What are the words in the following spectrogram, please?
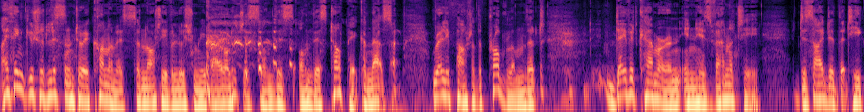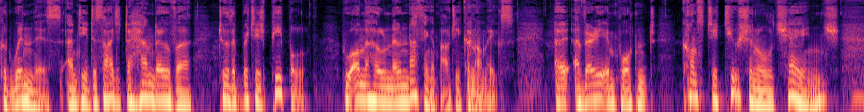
I think you should listen to economists and not evolutionary biologists on this on this topic, and that's really part of the problem. That David Cameron, in his vanity, decided that he could win this, and he decided to hand over to the British people, who on the whole know nothing about economics, a, a very important constitutional change i-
